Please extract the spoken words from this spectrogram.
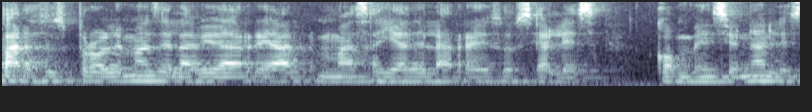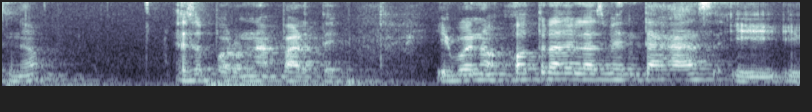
para sus problemas de la vida real, más allá de las redes sociales convencionales, ¿no? Eso por una parte. Y bueno, otra de las ventajas y,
